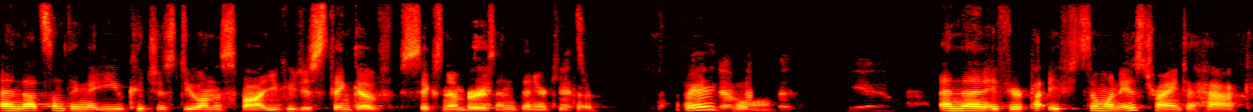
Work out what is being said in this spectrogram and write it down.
And that's something that you could just do on the spot. You could just think of six numbers and then your key code. Very cool. Numbers. Yeah. And then if you're if someone is trying to hack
